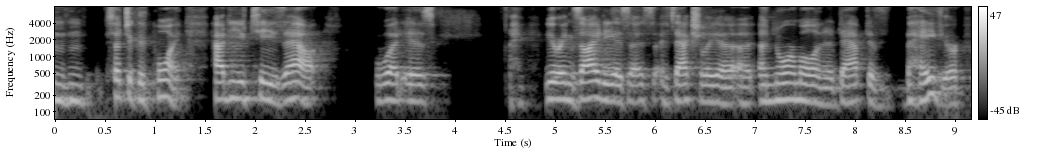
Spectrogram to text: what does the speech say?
Mm-hmm. Such a good point. How do you tease out what is your anxiety is, is, is actually a, a, normal and adaptive behavior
